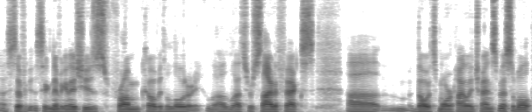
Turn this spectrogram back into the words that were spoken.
uh, significant issues from COVID, the lower, uh, lesser side effects, uh, though it's more highly transmissible.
